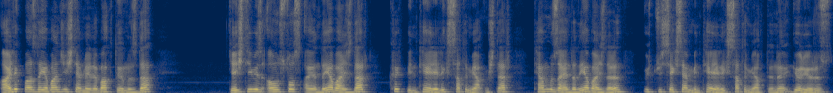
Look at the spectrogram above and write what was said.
Aylık bazda yabancı işlemlerine baktığımızda geçtiğimiz Ağustos ayında yabancılar 40 bin TL'lik satım yapmışlar. Temmuz ayında da yabancıların 380 bin TL'lik satım yaptığını görüyoruz.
